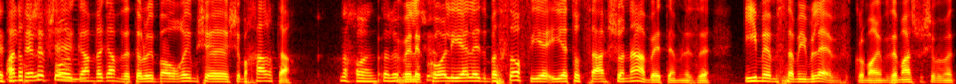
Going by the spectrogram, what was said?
את אני חושב הטלפון? שגם וגם, זה תלוי בהורים ש, שבחרת. נכון, תלוי. ולכל ילד בסוף יהיה, יהיה תוצאה שונה בהתאם לזה, אם הם שמים לב. כלומר, אם זה משהו שבאמת...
